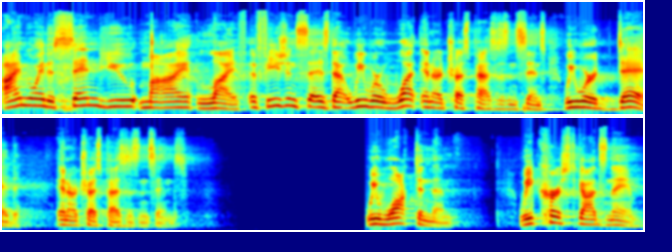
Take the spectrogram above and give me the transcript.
I'm going to send you my life. Ephesians says that we were what in our trespasses and sins? We were dead in our trespasses and sins. We walked in them. We cursed God's name.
